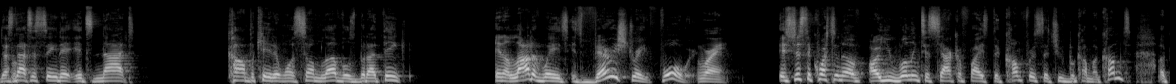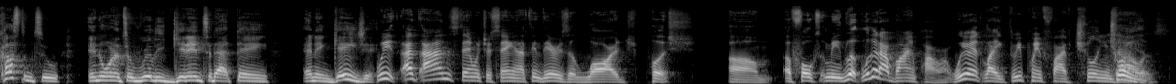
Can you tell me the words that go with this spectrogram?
That's not to say that it's not complicated on some levels, but I think in a lot of ways it's very straightforward. Right. It's just a question of are you willing to sacrifice the comforts that you've become accustomed to in order to really get into that thing and engage it? We, I, I understand what you're saying, and I think there is a large push um, of folks. I mean, look, look at our buying power. We're at like 3.5 trillion Trillion. dollars.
